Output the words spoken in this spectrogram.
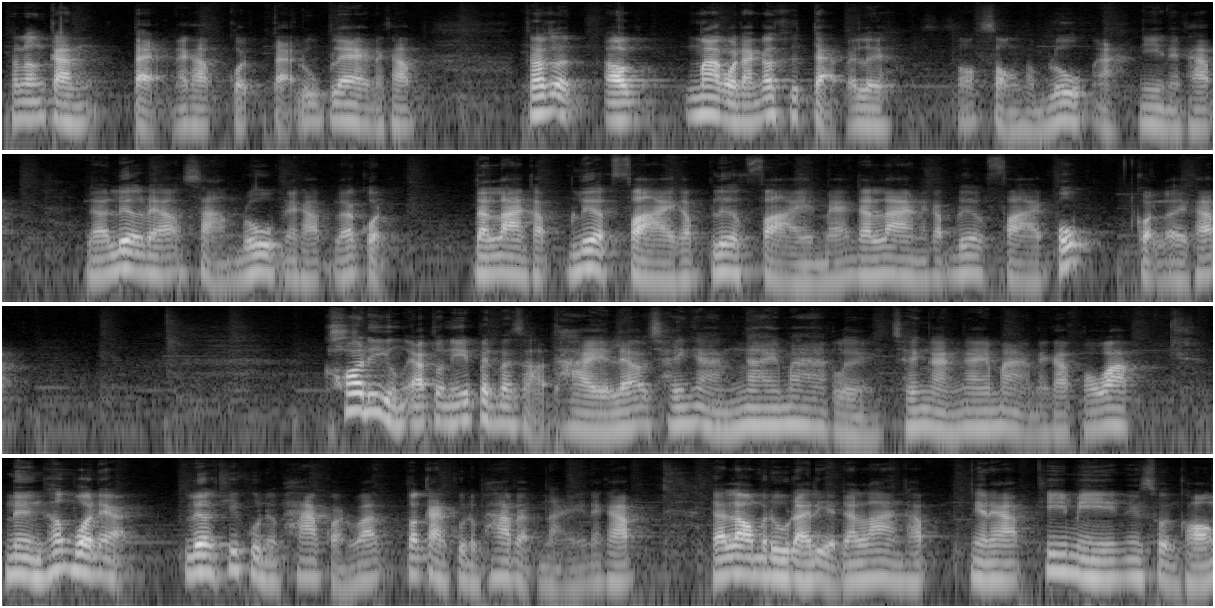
ถ้าต้องการแตะนะครับกดแตะรูปแรกนะครับ ถ้าเกิดเอามากกว่านั้นก็คือแตะไปเลย สองสองสามรูปอะนี่นะครับแล้วเลือกแล้ว 3 รูปนะครับแล้วกดด้านล่างครับเลือกไฟล์ครับเลือกไฟล์เห็นไหมด้านล่างนะครับเลือกไฟล์ปุ๊บกดเลยครับ ข้อดีของแอปตัวนี้เป็นภาษาไทยแล้วใช้งานง่ายมากเลย ใช้งานง่ายมากนะครับเพราะว่า 1 ข้างบนเนี่ยเลือกที่คุณภาพก่อนว่าต้องการคุณภาพแบบไหนนะครับแล้วเรามาดูรายละเอียดด้านล่างครับเนี่ยนะครับที่มีในส่วนของ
